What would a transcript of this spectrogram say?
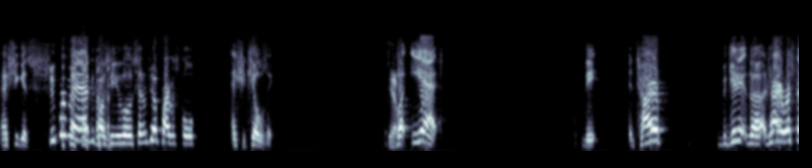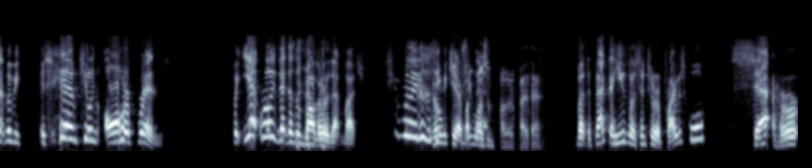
And she gets super mad because he will send him to a private school, and she kills him. Yep. But yet, the entire beginning, the entire rest of that movie is him killing all her friends. But yet, really, that doesn't bother her that much. She really doesn't Nope, seem to care about she that. She wasn't bothered by that. But the fact that he was going to send her to a private school set her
